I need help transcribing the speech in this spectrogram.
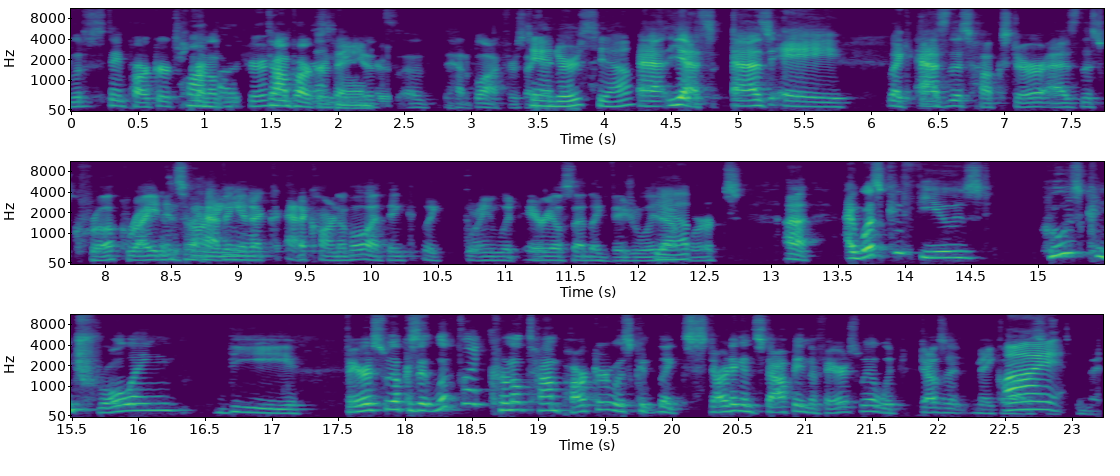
what is his name? Parker. Tom Colonel Parker. Tom Parker. Thank you. Sanders. It's- I had a block for a second. Sanders, yeah. Uh, yes, as a like as this huckster, as this crook, right? As and so carny, having it yeah. at, at a carnival, I think like going with Ariel said, like visually Yep. that works. Uh, I was confused. Who's controlling the Ferris wheel? Because it looked like Colonel Tom Parker was like starting and stopping the Ferris wheel, which doesn't make a lot I- of sense to me.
